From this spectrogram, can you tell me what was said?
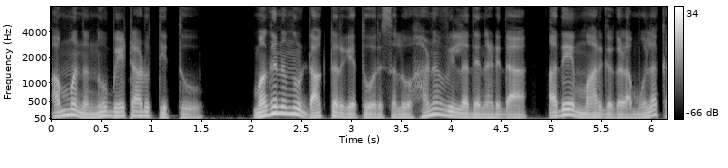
ಅಮ್ಮನನ್ನು ಬೇಟಾಡುತ್ತಿತ್ತು. ಮಗನನ್ನು ಡಾಕ್ಟರ್ಗೆ ತೋರಿಸಲು ಹಣವಿಲ್ಲದೆ ನಡೆದ ಅದೇ ಮಾರ್ಗಗಳ ಮೂಲಕ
